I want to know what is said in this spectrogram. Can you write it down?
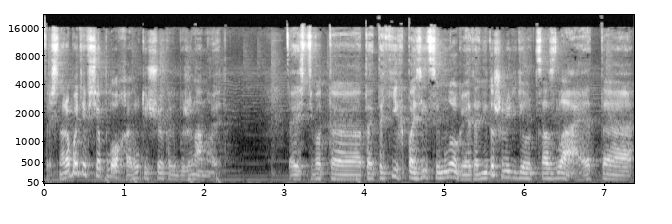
То есть на работе все плохо, а тут еще как бы жена ноет. То есть вот э, таких позиций много. Это не то, что люди делают со зла, это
